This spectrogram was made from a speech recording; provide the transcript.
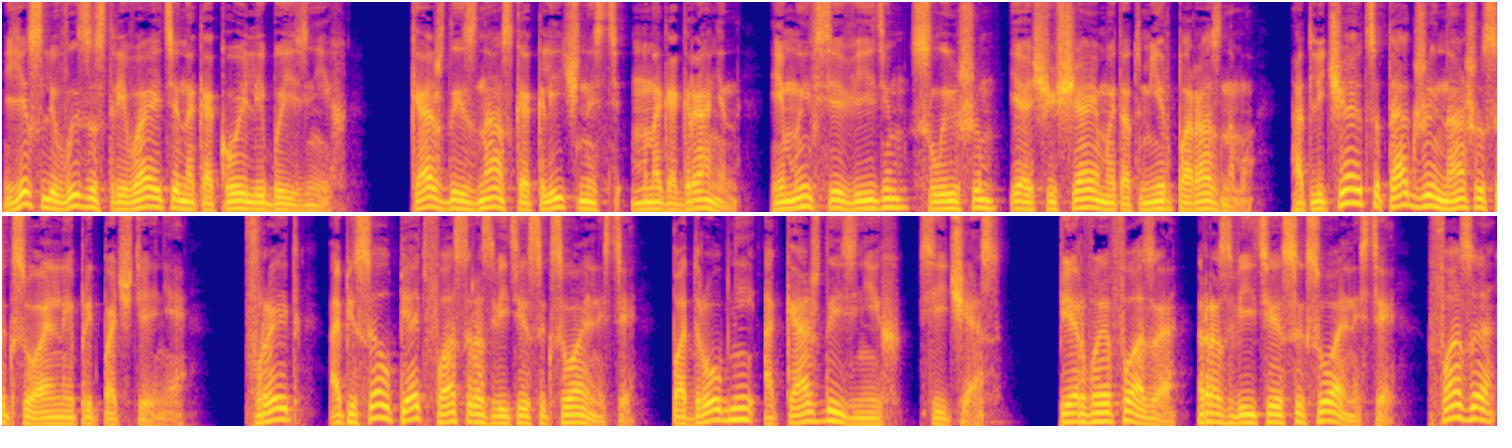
если вы застреваете на какой-либо из них. Каждый из нас, как личность, многогранен, и мы все видим, слышим и ощущаем этот мир по-разному. Отличаются также и наши сексуальные предпочтения. Фрейд описал пять фаз развития сексуальности. Подробней о каждой из них сейчас. Первая фаза – развитие сексуальности. Фаза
